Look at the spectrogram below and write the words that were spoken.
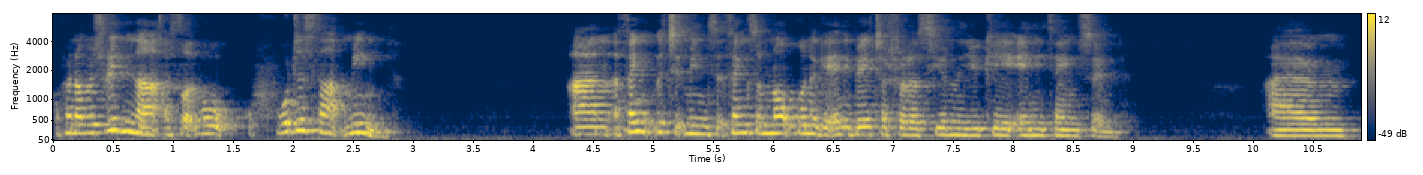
when I was reading that, I thought, well, what does that mean? And I think that it means that things are not going to get any better for us here in the UK anytime soon. Um,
